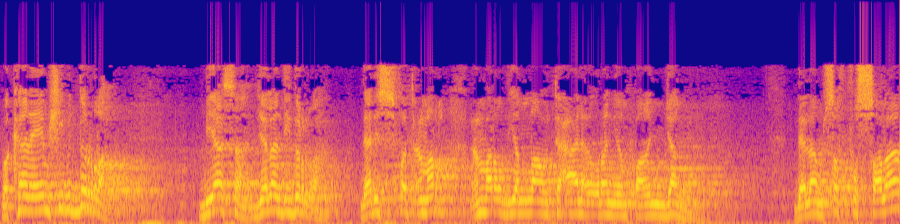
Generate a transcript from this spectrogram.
Wa kana yamshi bid-durrah. Biasa jalan di durrah. Dari sifat Umar, Umar radhiyallahu taala orang yang panjang. Dalam safus salah,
